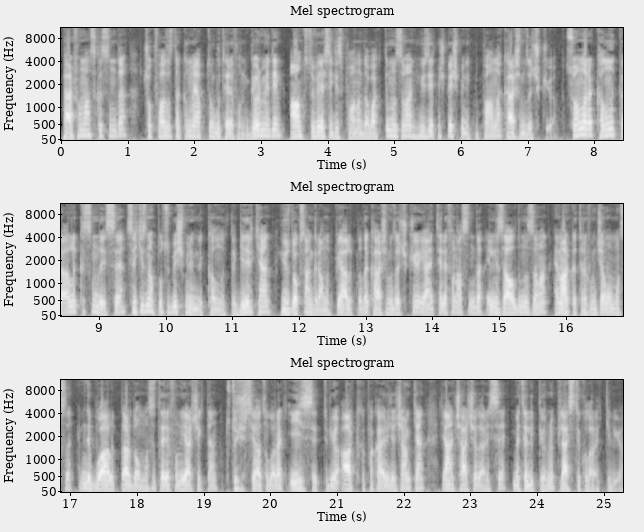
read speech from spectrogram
performans kısmında çok fazla takılma yaptığım bu telefonu görmedim. Antutu V8 puana da baktığımız zaman 175 binlik bir puanla karşımıza çıkıyor. Son olarak kalınlık ve ağırlık kısmında ise 8.35 milimlik kalınlıkla gelirken 190 gramlık bir ağırlıkla da karşımıza çıkıyor. Yani telefon aslında elinize aldığınız zaman hem arka tarafın cam olması hem de bu ağırlıklarda olması telefonu gerçekten tutuş hissiyatı olarak iyi hissettiriyor. Arka kapak ayrıca camken yan çerçeveler ise metalik görünümlü plastik olarak geliyor.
